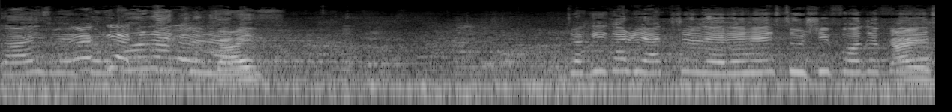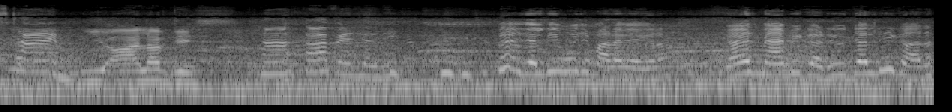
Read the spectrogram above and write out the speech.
गाइस रिएक्शन गाइस जगी का रिएक्शन ले रहे हैं sushi for the guys first time you I love this हाँ कहाँ पे जल्दी फिर जल्दी मुझे मारा जाएगा ना गाइस मैं भी कर रही हूँ जल्दी कर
